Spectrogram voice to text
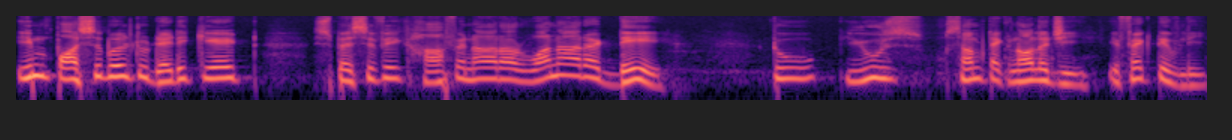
impossible to dedicate specific half an hour or one hour a day to use some technology effectively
